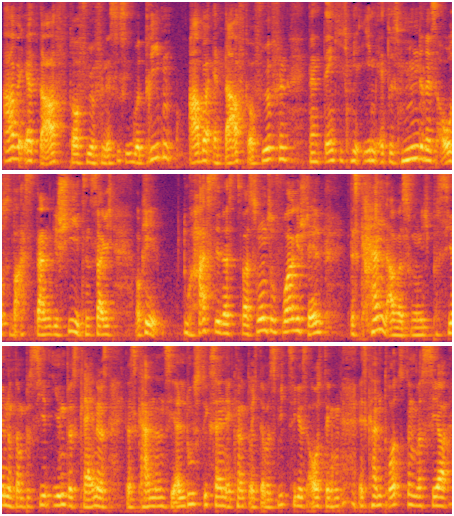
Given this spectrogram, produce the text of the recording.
aber er darf drauf würfeln, es ist übertrieben, aber er darf drauf würfeln, dann denke ich mir eben etwas Minderes aus, was dann geschieht. Dann sage ich, okay, du hast dir das zwar so und so vorgestellt, das kann aber so nicht passieren und dann passiert irgendwas Kleineres. Das kann dann sehr lustig sein, ihr könnt euch da was Witziges ausdenken. Es kann trotzdem was sehr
